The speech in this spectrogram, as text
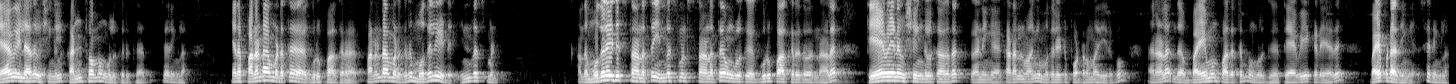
தேவையில்லாத விஷயங்கள் கன்ஃபார்மாக உங்களுக்கு இருக்காது. சரிங்களா? ஏன்னா பன்னெண்டாம் இடத்தை குரு பார்க்குறார். பன்னெண்டாம் இடங்கிறது முதலீடு இன்வெஸ்ட்மெண்ட் அந்த முதலீடு ஸ்தானத்தை இன்வெஸ்ட்மெண்ட் ஸ்தானத்தை உங்களுக்கு குரு பார்க்குறதுனால தேவையான விஷயங்களுக்காக தான் நீங்கள் கடன் வாங்கி முதலீடு போடுற மாதிரி இருக்கும். அதனால் இந்த பயமும் பதட்டமும் உங்களுக்கு தேவையே கிடையாது. பயப்படாதீங்க. சரிங்களா?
